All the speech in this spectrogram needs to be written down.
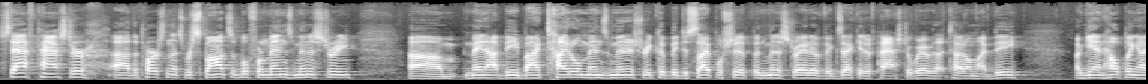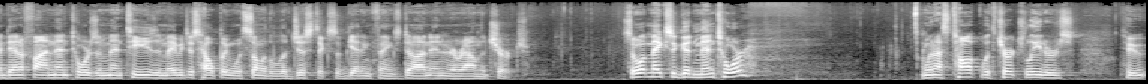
Staff pastor, uh, the person that's responsible for men's ministry, um, may not be by title men's ministry, could be discipleship, administrative, executive pastor, whatever that title might be. Again, helping identify mentors and mentees, and maybe just helping with some of the logistics of getting things done in and around the church. So, what makes a good mentor? When I talk with church leaders who,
